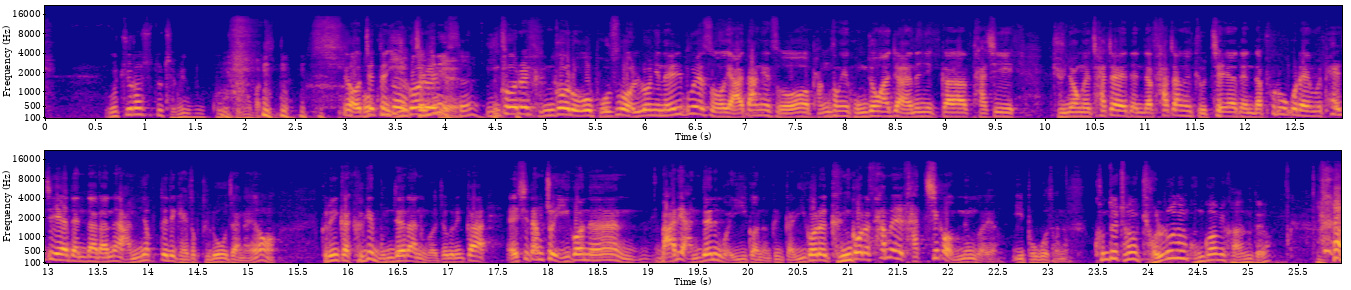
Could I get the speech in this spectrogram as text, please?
우쭈라시도 재밌고 좋은 것 같은데. 근데 어쨌든 어, 이거를 있어요. 이거를 근거로 보수 언론이나 일부에서 야당에서 방송이 공정하지 않으니까 다시 균형을 찾아야 된다, 사장을 교체해야 된다, 프로그램을 폐지해야 된다라는 압력들이 계속 들어오잖아요. 그러니까 그게 문제라는 거죠. 그러니까 애시당초 이거는 말이 안 되는 거예요. 이거는 그러니까 이거를 근거로 삼을 가치가 없는 거예요. 이 보고서는. 근데 저는 결론은 공감이 가는데요.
